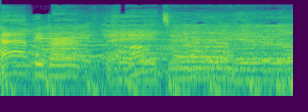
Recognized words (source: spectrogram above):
Happy birthday to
